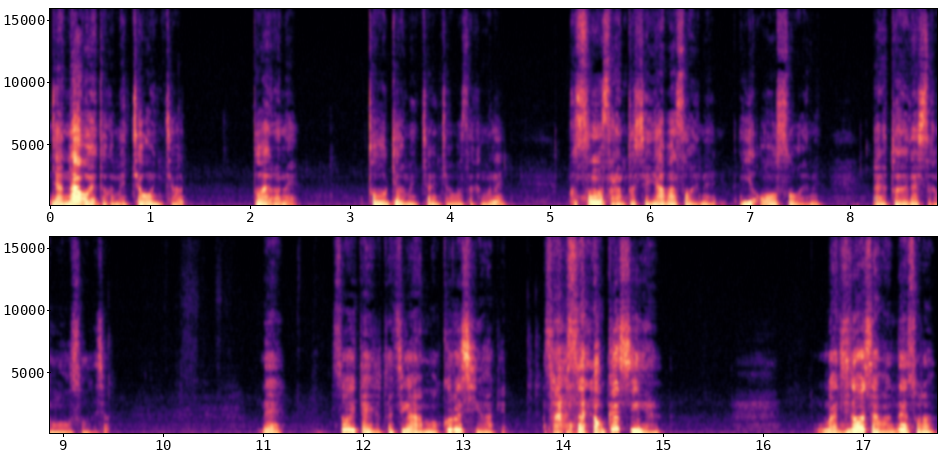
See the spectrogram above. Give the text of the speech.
じゃあ名古屋とかめっちゃ多いんちゃう？どうやろうね。東京めっちゃ多いんちゃ大阪もねその3としてやばそうやね。多そうやね。あれ豊田市とかも多そうでしょ。でそういった人たちがもう苦しいわけ。それそれおかしいやん。まあ自動車はねそれは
